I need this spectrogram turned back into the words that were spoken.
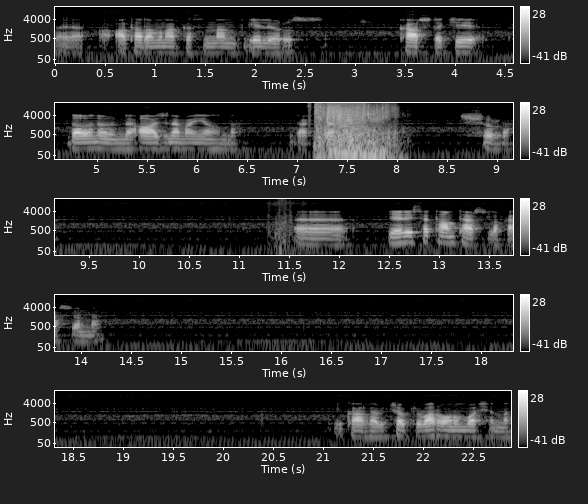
Böyle at adamın arkasından geliyoruz. Karşıdaki dağın önünde, ağacın hemen yanında. Bir dakika. Şurada. Ee, yeri ise tam tersi lokasyonda. Yukarıda bir köprü var, onun başında.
